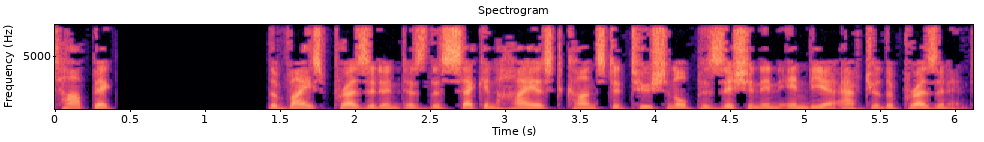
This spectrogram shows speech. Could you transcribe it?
Topic: The Vice President is the second highest constitutional position in India after the President.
